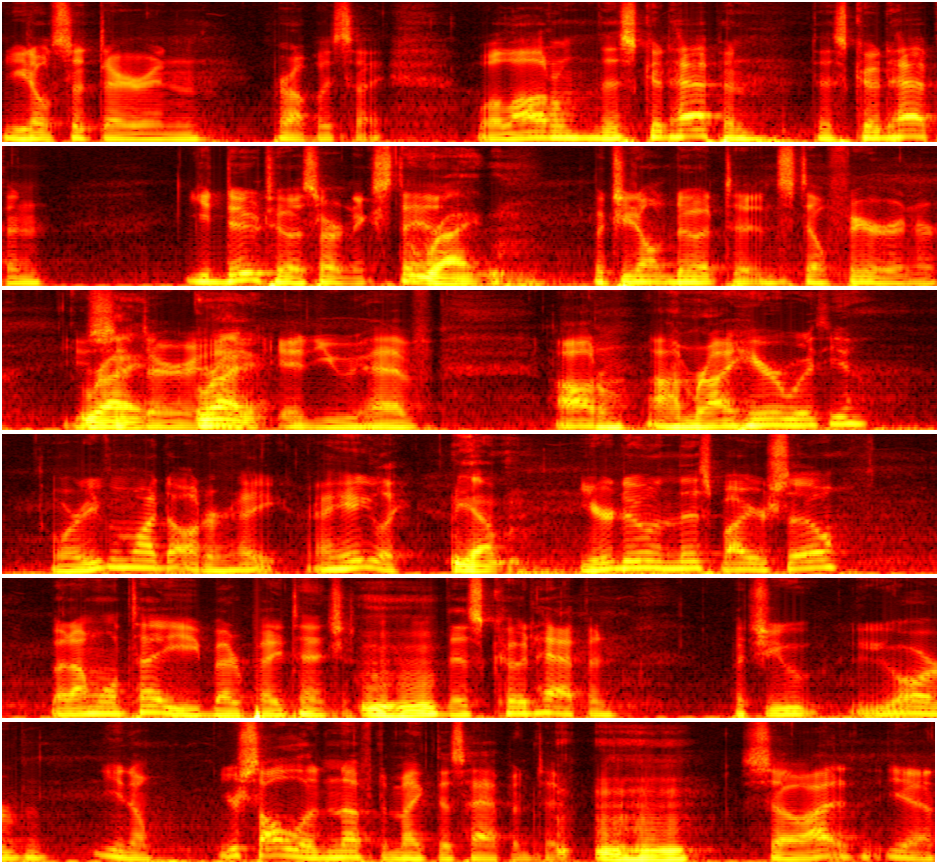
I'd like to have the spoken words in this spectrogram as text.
You don't sit there and probably say, Well, Autumn, this could happen. This could happen. You do to a certain extent. Right. But you don't do it to instill fear in her. You Right, sit there and, right. and you have Autumn, I'm right here with you. Or even my daughter, hey, hey Haley, Yep. you're doing this by yourself, but I'm gonna tell you, you better pay attention. Mm-hmm. This could happen, but you you are you know you're solid enough to make this happen too. Mm-hmm. So I yeah,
